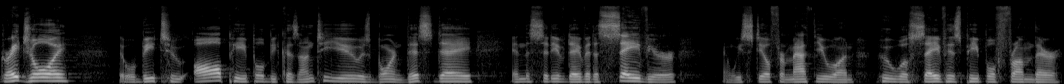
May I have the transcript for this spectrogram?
great joy that will be to all people because unto you is born this day in the city of David a Savior and we steal from Matthew 1 who will save his people from their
